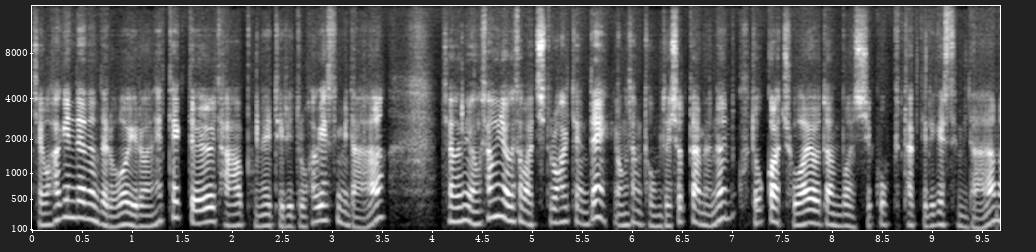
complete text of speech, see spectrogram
제가 확인되는 대로 이런 혜택들 다 보내드리도록 하겠습니다. 자, 그럼 영상은 여기서 마치도록 할 텐데 영상 도움되셨다면은 구독과 좋아요도 한 번씩 꼭 부탁드리겠습니다.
